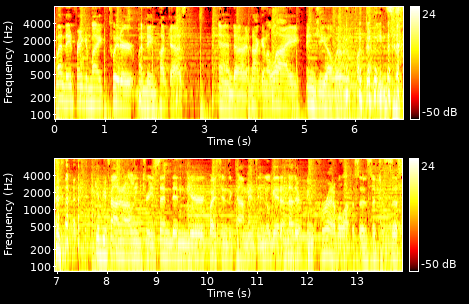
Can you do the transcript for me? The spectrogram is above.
Mundane Frank and Mike, Twitter, Mundane Podcast, and uh, not gonna lie, NGL, whatever the fuck that means, can be found in our link tree. Send in your questions and comments, and you'll get another incredible episode such as this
